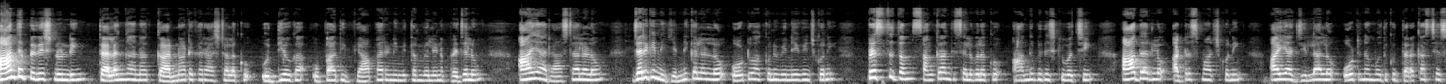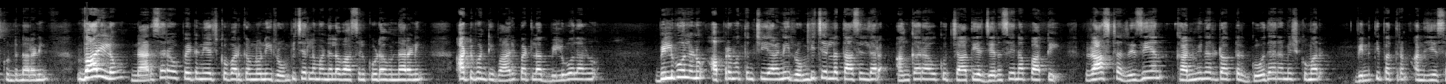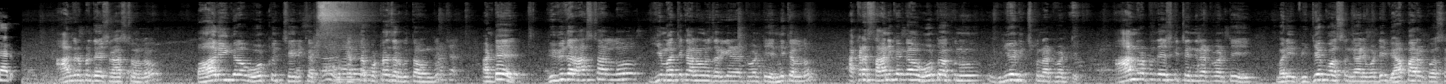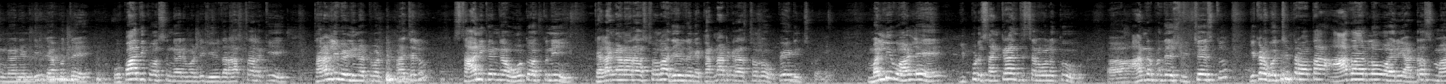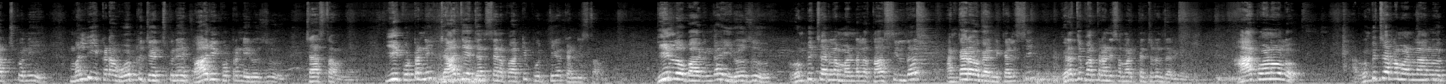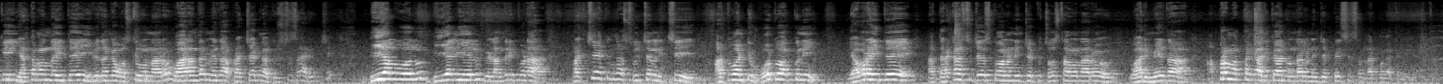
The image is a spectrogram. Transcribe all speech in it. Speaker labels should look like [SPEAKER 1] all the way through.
[SPEAKER 1] ఆంధ్రప్రదేశ్ నుండి తెలంగాణ కర్ణాటక రాష్ట్రాలకు ఉద్యోగ ఉపాధి వ్యాపార నిమిత్తం వెళ్ళిన ప్రజలు ఆయా రాష్ట్రాలలో జరిగిన ఎన్నికలలో ఓటు హక్కును వినియోగించుకొని ప్రస్తుతం సంక్రాంతి సెలవులకు ఆంధ్రప్రదేశ్కి వచ్చి ఆధార్లో అడ్రస్ మార్చుకొని ఆయా జిల్లాలో ఓటు నమోదుకు దరఖాస్తు చేసుకుంటున్నారని వారిలో నరసరావుపేట నియోజకవర్గంలోని రొంపిచెర్ల మండల వాసులు కూడా ఉన్నారని అటువంటి వారి పట్ల బిలువలను బిల్వోలను అప్రమత్తం చేయాలని రొంబిచెర్ల తహసీల్దార్ అంకారావుకు జాతీయ జనసేన పార్టీ రాష్ట్ర region convenor doctor Goda Ramesh Kumar వినతి పత్రం అందజేశారు.
[SPEAKER 2] ఆంధ్రప్రదేశ్ రాష్ట్రంలో భారీగా ఓట్లు చేరికకు ఒక పెద్ద కుట్ర జరుగుతూ ఉంది. అంటే వివిధ రాష్ట్రాల్లో ఈ మధ్య కాలంలో జరిగినటువంటి ఎన్నికల్లో అక్కడ స్థానికంగా ఓటు హక్కును వినియోగించుకున్నటువంటి ఆంధ్రప్రదేశ్కి చెందినటువంటి మరి విద్య కోసం కానివ్వండి వ్యాపారం కోసం కానివ్వండి లేకపోతే ఉపాధి కోసం కానివ్వండి వివిధ రాష్ట్రాలకి తరలి వెళ్ళినటువంటి ప్రజలు స్థానికంగా ఓటు హక్కుని తెలంగాణ రాష్ట్రంలో అదేవిధంగా కర్ణాటక రాష్ట్రంలో ఉపయోగించుకొని మళ్ళీ వాళ్ళే ఇప్పుడు సంక్రాంతి సెలవులకు ఆంధ్రప్రదేశ్ ఇచ్చేస్తూ ఇక్కడ వచ్చిన తర్వాత ఆధార్లో వారి అడ్రస్ మార్చుకొని మళ్ళీ ఇక్కడ ఓట్లు చేర్చుకునే భారీ కుట్రని ఈరోజు చేస్తూ ఉన్నారు. ఈ కుట్రని జాతీయ జనసేన పార్టీ పూర్తిగా ఖండిస్తూ ఉంది. దీనిలో భాగంగా ఈరోజు రొంపిచర్ల మండల తహసీల్దార్ అంకారావు గారిని కలిసి వినతి పత్రాన్ని సమర్పించడం జరిగింది. ఆ కోణంలో రొంపిచర్ల మండలంలోకి ఎంతమంది అయితే ఈ విధంగా వస్తూ ఉన్నారో వారందరి మీద ప్రత్యేకంగా దృష్టి సారించి బిఎల్ఓలు బిఎల్ఏలు వీళ్ళందరికీ కూడా ప్రత్యేకంగా సూచనలు ఇచ్చి అటువంటి ఓటు హక్కుని ఎవరైతే ఆ దరఖాస్తు చేసుకోవాలని చెప్పి చూస్తా ఉన్నారో వారి మీద అప్రమత్తంగా అధికారులు ఉండాలని చెప్పేసి సందర్భంగా తెలియజేస్తారు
